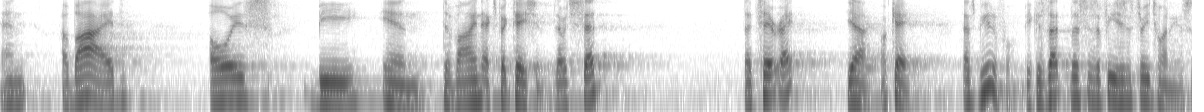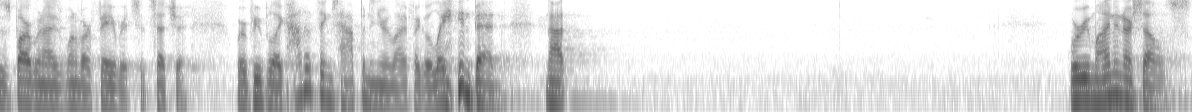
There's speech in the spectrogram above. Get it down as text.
And abide, always be in divine expectation. Is that what you said? Did say it right? Yeah, okay. That's beautiful because that, this is Ephesians 3.20. This was Barbara and I, one of our favorites, etc. Where people are like, how do things happen in your life? I go, lay in bed, not we're reminding ourselves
